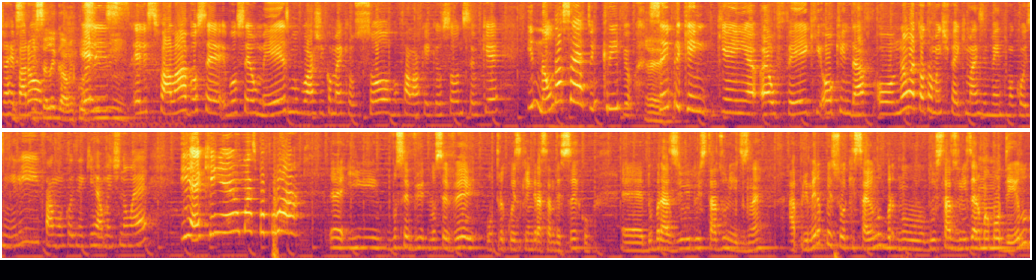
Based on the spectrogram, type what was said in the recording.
Já Isso- reparou? isso é legal, inclusive- Eles, eles falam, ah, você, você é eu mesmo, vou agir como é que eu sou, vou falar o que, que eu sou, não sei o quê. E não dá certo, incrível. É. Sempre quem, quem é, é o fake, ou quem dá. Ou não é totalmente fake, mas inventa uma coisinha ali, fala uma coisinha que realmente não é. E é quem é o mais popular. É, e você vê, você vê outra coisa que é engraçada The Circle, é, do Brasil e dos Estados Unidos, né? A primeira pessoa que saiu no, no- dos Estados Unidos era uma modelo,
